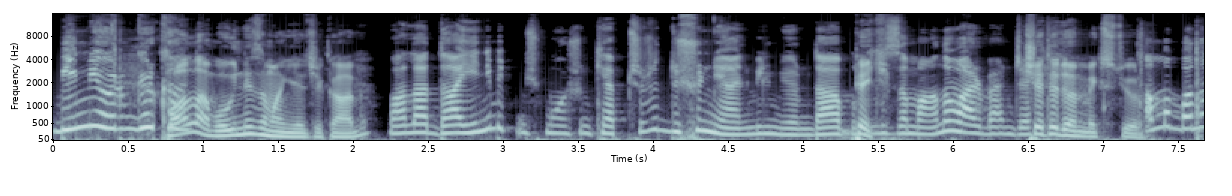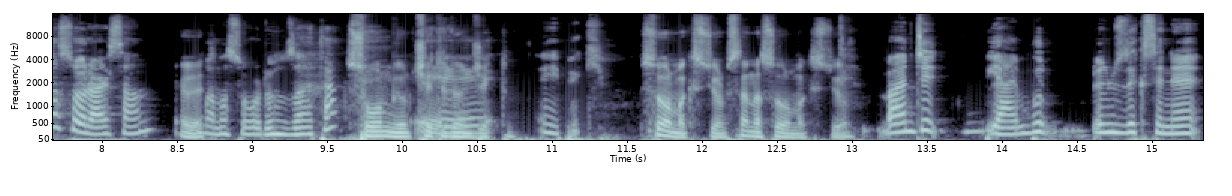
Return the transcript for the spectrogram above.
Bilmiyorum Gürkan. Valla. Vallahi bu oyun ne zaman gelecek abi? daha yeni bitmiş motion capture'ı düşün yani bilmiyorum. Daha bunun Peki. bir zamanı var bence. Chat'e dönmek istiyorum. Ama bana sorarsan Evet. bana sordun zaten. Sormuyorum chat'e Ee, dönecektim. İyi peki. Sormak istiyorum. Sana sormak istiyorum. Bence yani bu önümüzdeki sene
